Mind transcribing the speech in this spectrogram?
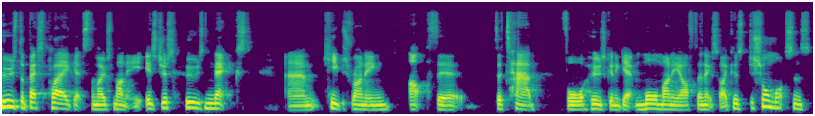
who's the best player gets the most money. It's just who's next um, keeps running up the the tab for who's going to get more money after the next guy. Because Deshaun Watson's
